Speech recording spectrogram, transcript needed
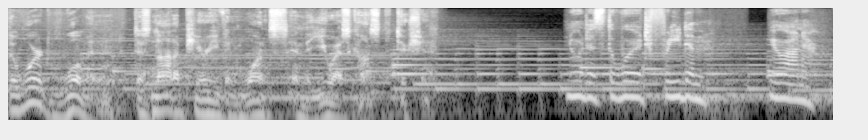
The word woman does not appear even once in the U.S. Constitution. Nor does the word freedom, Your Honor.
